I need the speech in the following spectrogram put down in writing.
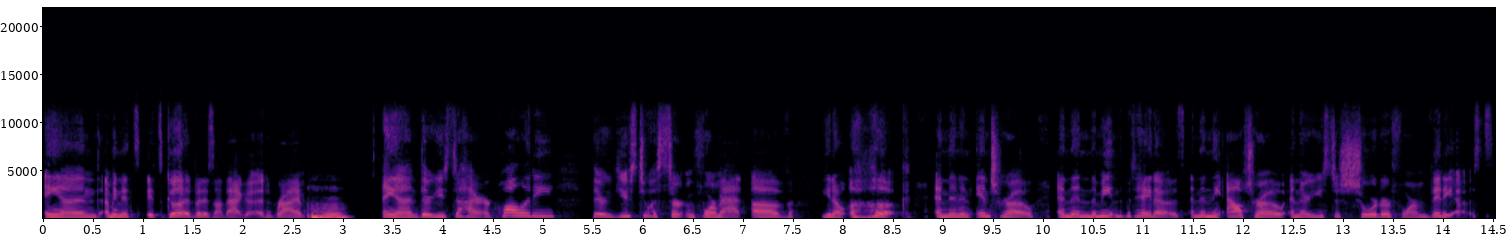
And I mean, it's it's good, but it's not that good, right? Mm-hmm. And they're used to higher quality. They're used to a certain format of you know, a hook and then an intro and then the meat and the potatoes and then the outro. And they're used to shorter form videos.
